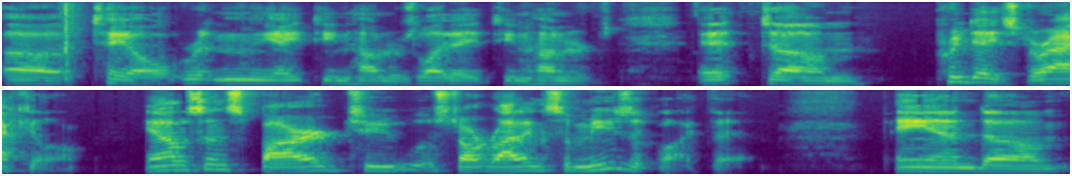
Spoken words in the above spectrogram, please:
uh, tale written in the 1800s, late 1800s. It um, predates Dracula, and I was inspired to start writing some music like that. And um,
